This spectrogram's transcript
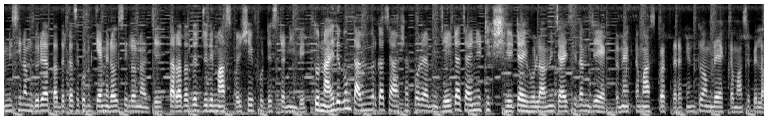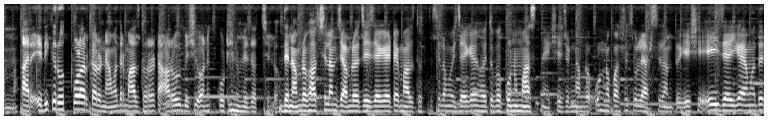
আমি ছিলাম দূরে আর তাদের কাছে কোনো ক্যামেরাও ছিল না যে তারা তাদের যদি মাছ পায়, সেই ফুটেজটা নিবে। তো নাহিদ এবং তামিমের কাছে আসার পরে আমি যেইটা চাইনি, ঠিক সেটাই হলো। আমি চাইছিলাম যে একটা না একটা মাছ পাক তারা, কিন্তু আমরা একটা মাছও পেলাম না। আর এদিকে রোদ পড়ার কারণে আমাদের মাছ ধরাটা আরও বেশি অনেক কঠিন হয়ে যাচ্ছিল। দেন আমরা ভাবছিলাম যে আমরা যে জায়গাটায় মাছ ধরতেছিলাম, ওই জায়গায় হয়তো বা কোনো মাছ নেই সেই জন্য আমরা অন্য পাশে চলে আসছিলাম। তো এসে এই জায়গায় আমাদের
